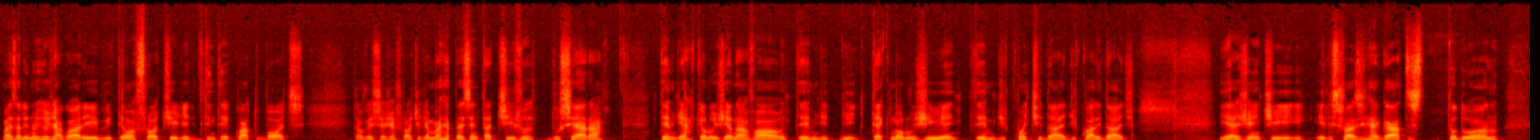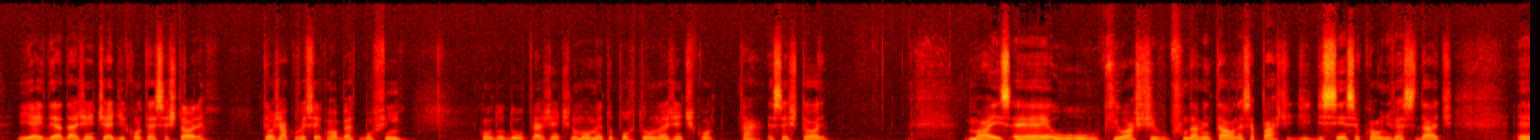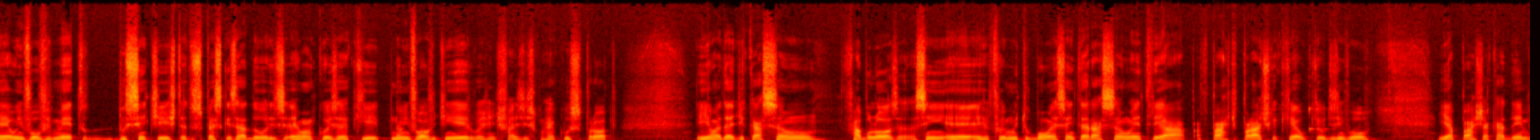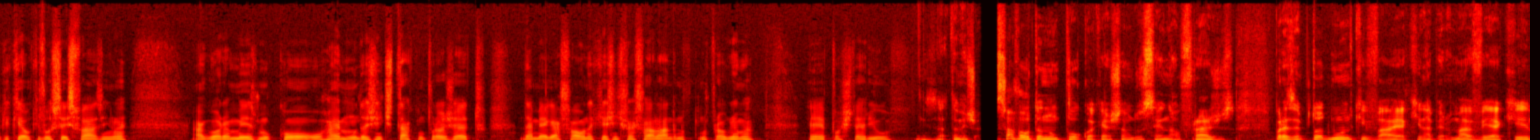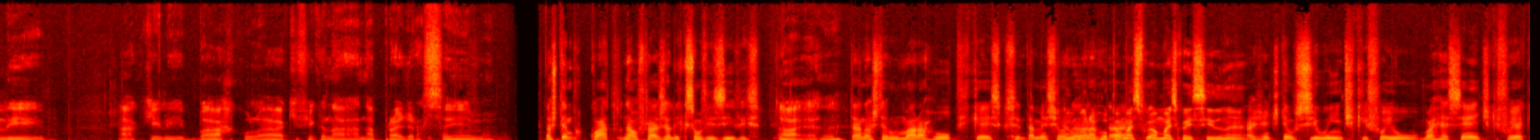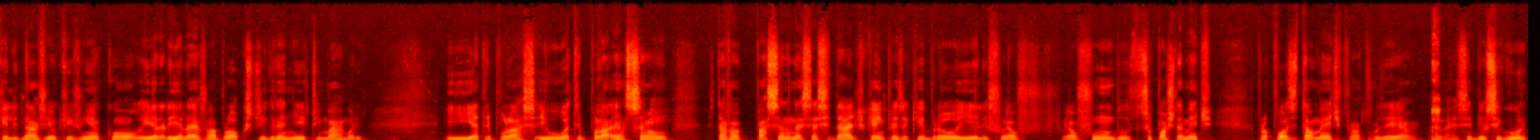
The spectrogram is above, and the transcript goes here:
mas ali no Rio Jaguaribe tem uma flotilha de 34 botes. Talvez seja a flotilha mais representativa do Ceará termos de arqueologia naval, em termos de, de tecnologia, em termos de quantidade e qualidade. E a gente, eles fazem regatas todo ano e a ideia da gente é de contar essa história. Então já conversei com o Roberto Bonfim, com o Dudu, para a gente, no momento oportuno, a gente contar essa história. Mas é, o, o, que eu acho fundamental nessa parte de, de ciência com a universidade é o envolvimento dos cientistas, dos pesquisadores. É uma coisa que não envolve dinheiro, a gente faz isso com recurso próprio e é uma dedicação fabulosa. Assim, é, é, foi muito bom essa interação entre a, a, parte prática, que é o que eu desenvolvo, e a parte acadêmica, que é o que vocês fazem, né? Agora mesmo com o Raimundo, a gente está com um projeto da megafauna que a gente vai falar no, no programa é, posterior. Exatamente. Só voltando um pouco à questão dos 100 naufrágios, por exemplo, todo mundo que vai aqui na beira-mar vê aquele, aquele barco lá que fica na, na praia de Iracema. Nós temos quatro naufrágios ali que são visíveis. Ah, é, né? Tá, nós temos o Mara Hope, que é esse que você está mencionando. É, o Mara Hope tá? é, o mais, é o mais conhecido, né? A gente tem o Sea Wind, que foi o mais recente, que foi aquele navio que vinha com... ia, ia levar blocos de granito e mármore e a tripulação, e o, a tripulação estava passando necessidade, porque a empresa quebrou e ele foi ao, foi ao fundo, supostamente, propositalmente, para poder a, receber o seguro.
